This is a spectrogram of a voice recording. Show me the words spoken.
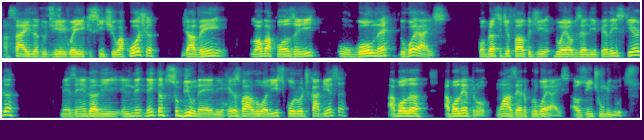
a saída do Diego aí que sentiu a coxa, já vem logo após aí o gol, né, do Goiás. Cobrança de falta de, do Elvis ali pela esquerda. Mezenga ali, ele nem, nem tanto subiu, né? Ele resvalou ali, escorou de cabeça. A bola, a bola entrou. 1 a 0 para o Goiás, aos 21 minutos.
